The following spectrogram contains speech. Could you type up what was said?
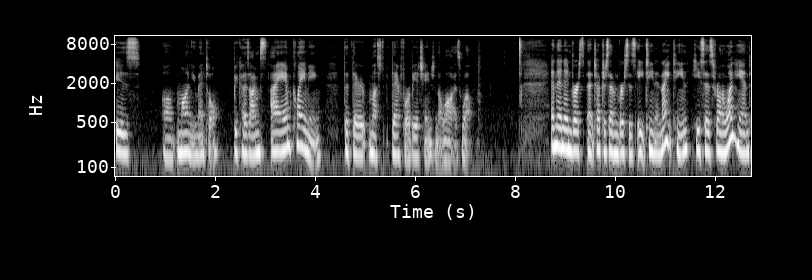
is um, monumental because I'm I am claiming that there must therefore be a change in the law as well. And then in verse uh, chapter 7 verses 18 and 19, he says for on the one hand,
